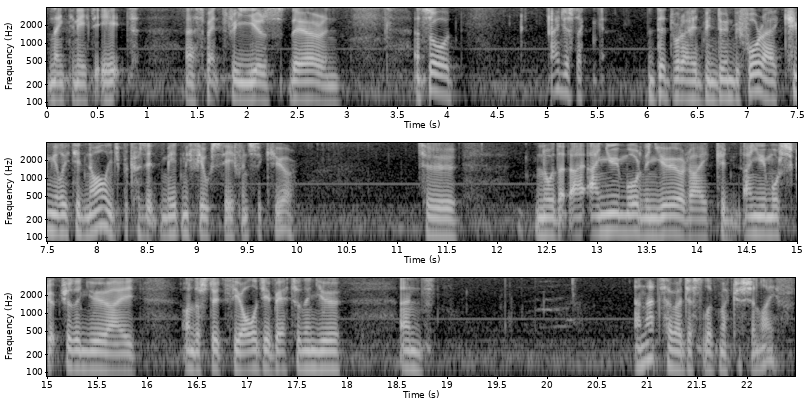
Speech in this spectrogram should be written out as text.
1988. I spent three years there, and and so I just did what I had been doing before. I accumulated knowledge because it made me feel safe and secure. To know that I, I knew more than you, or I could I knew more scripture than you. I understood theology better than you, and and that's how I just lived my Christian life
